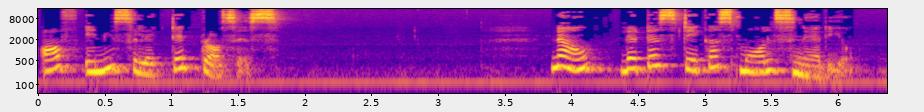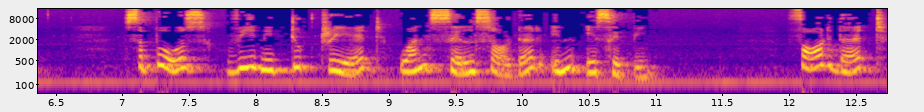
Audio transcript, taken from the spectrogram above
of any selected process. Now let us take a small scenario. Suppose we need to create one sales order in SAP. For that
